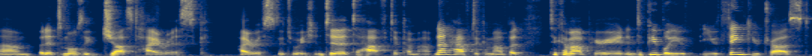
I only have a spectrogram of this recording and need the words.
um, but it's mostly just high risk high risk situation to to have to come out not have to come out but to come out period and to people you you think you trust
